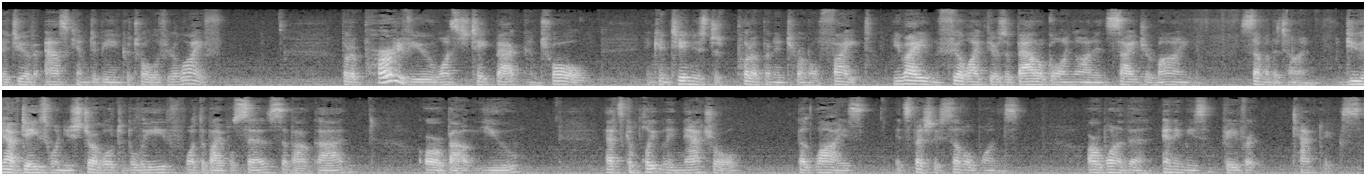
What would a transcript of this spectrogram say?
that you have asked Him to be in control of your life but a part of you wants to take back control and continues to put up an internal fight. You might even feel like there's a battle going on inside your mind some of the time. Do you have days when you struggle to believe what the Bible says about God or about you? That's completely natural, but lies, especially subtle ones, are one of the enemy's favorite tactics.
